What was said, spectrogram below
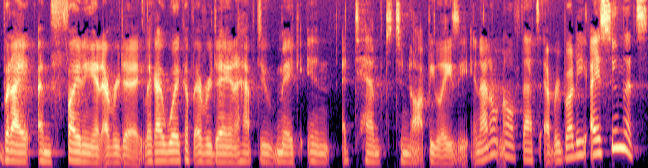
but I am fighting it every day. Like I wake up every day and I have to make an attempt to not be lazy. And I don't know if that's everybody. I assume that's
